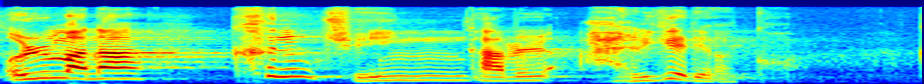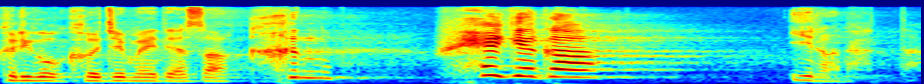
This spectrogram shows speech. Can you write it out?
얼마나 큰 죄인가를 알게 되었고 그리고 그 점에 대해서 큰 회개가 일어났다.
